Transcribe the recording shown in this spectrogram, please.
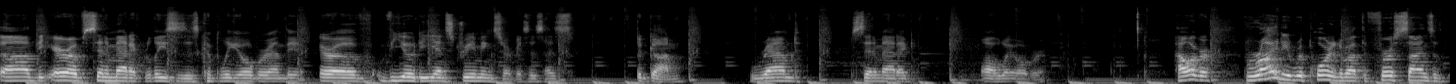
uh, the era of cinematic releases is completely over and the era of VOD and streaming services has begun. Rammed cinematic all the way over. However, Variety reported about the first signs of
